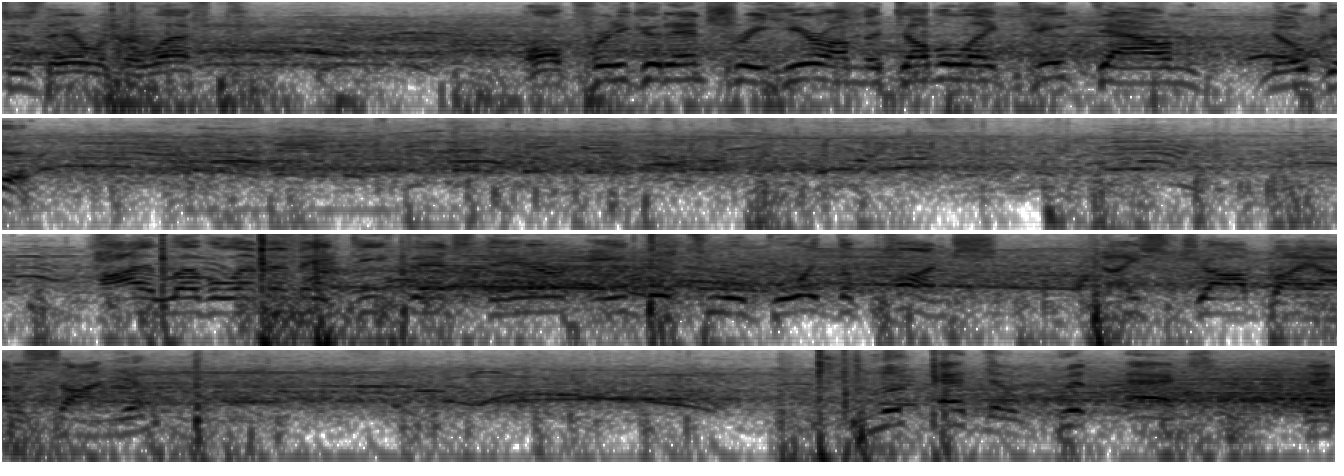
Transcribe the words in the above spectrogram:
misses there with the left. Oh, pretty good entry here on the double leg takedown. No good. High level MMA defense there, able to avoid the punch. Nice job by Adesanya. Look at the whip action that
